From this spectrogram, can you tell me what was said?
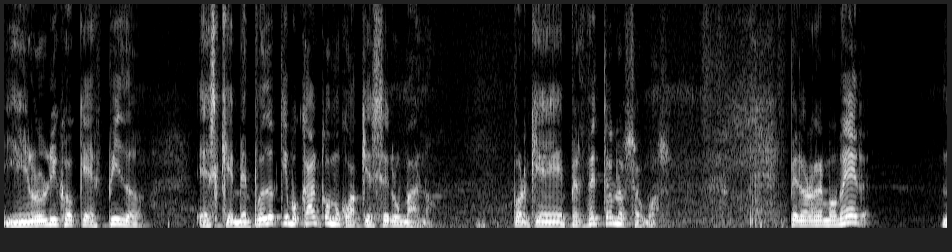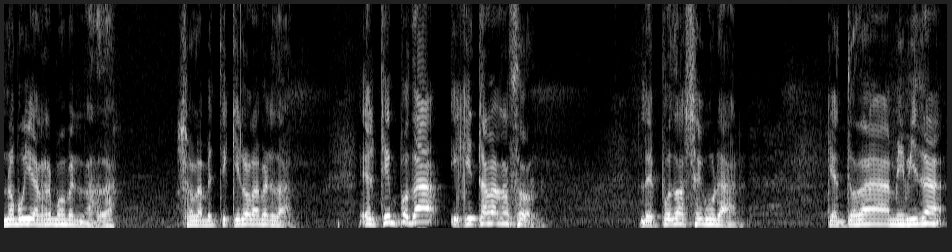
Y lo único que pido es que me puedo equivocar como cualquier ser humano porque perfectos no somos. Pero remover, no voy a remover nada, solamente quiero la verdad. El tiempo da y quita la razón. Les puedo asegurar que en toda mi vida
